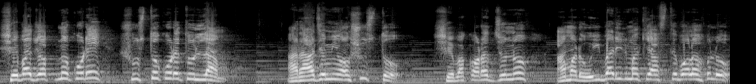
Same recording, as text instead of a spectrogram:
সেবা যত্ন করে সুস্থ করে তুললাম। আর আজ আমি অসুস্থ। সেবা করার জন্য আমার ওই বাড়ির মাকে আসতে বলা হলো।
